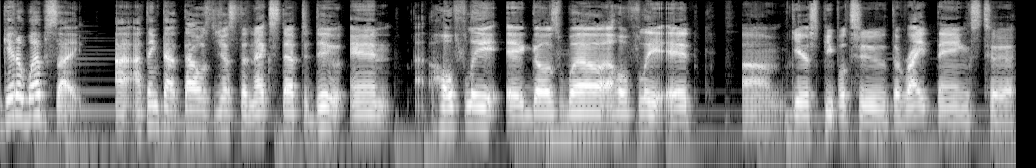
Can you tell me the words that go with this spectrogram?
get a website. I, I think that that was just the next step to do, and hopefully it goes well. Hopefully it um, gears people to the right things to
